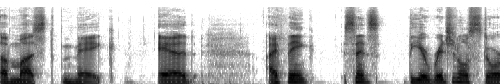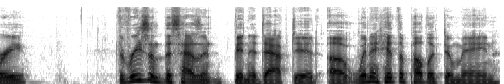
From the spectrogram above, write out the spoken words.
a must make. And I think since the original story, the reason this hasn't been adapted, uh, when it hit the public domain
